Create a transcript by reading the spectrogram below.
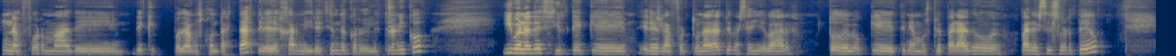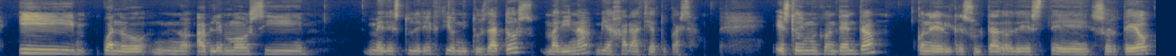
una forma de, de que podamos contactar. Te voy a dejar mi dirección de correo electrónico y bueno, decirte que eres la afortunada, te vas a llevar todo lo que teníamos preparado para este sorteo. Y cuando hablemos y me des tu dirección y tus datos, Marina viajará hacia tu casa. Estoy muy contenta con el resultado de este sorteo.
